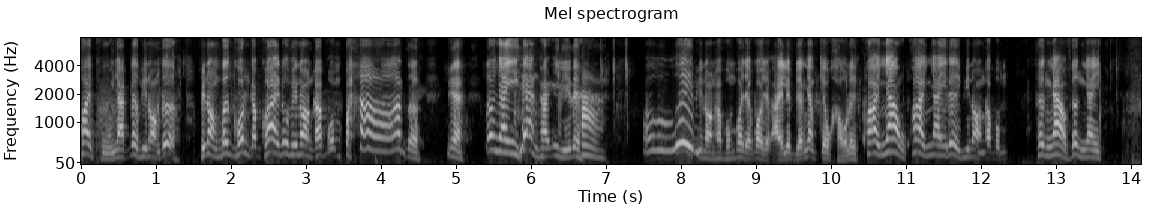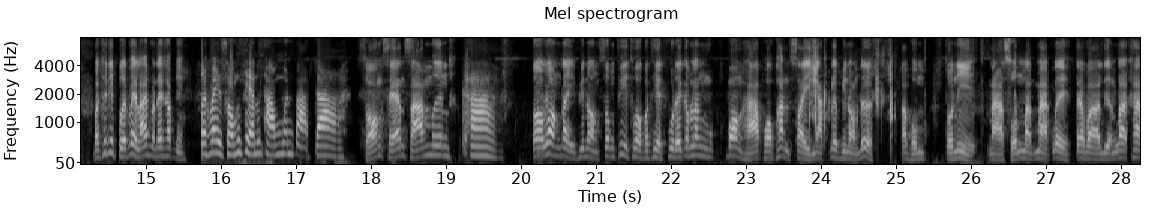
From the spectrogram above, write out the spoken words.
ควายผูยักษ์เด้อพี่น้องเด้อพี่น้องเบิ่งคนกับควายดูพี่น้องครับ ผมปาดเด้อเนี่ยแล้วใหญ่แห้งคักอีหลีเด้ค่ะ โอ้ยพี่น้องครับผมบ่อยากบอกอยากไอายเล็บเดียงย่ำเกี่ยวเขาเลยควายเง่าควายใหญ่เลยพี่น้องครับผมเทิงเง่าเทิงใหญ่บัดที่นี่เปิดไว้หลายปานใดครับนี่เปิดไว้สองแสนสามหมื่นบาทจ้า สองแสนสามหมื่นค่ะ ต่อรองได้พี่น้องส่งฟรีทั่วประเทศผู้ใดกำลังมองหาพอพันธุ์ใส่หยักเด้อพี่น้องเด้อครับผมตัวนี้น่าสนมากๆเลย แต่ว่าเรื่องราคา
